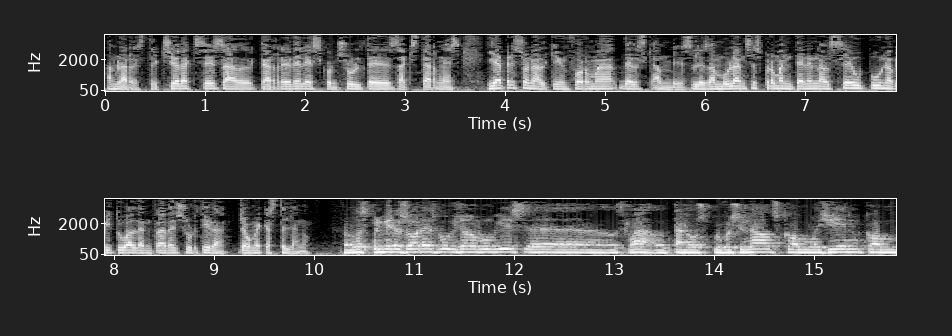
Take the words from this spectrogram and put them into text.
amb la restricció d'accés al carrer de les consultes externes. Hi ha personal que informa dels canvis. Les ambulàncies però mantenen el seu punt habitual d'entrada i sortida. Jaume Castellano en les primeres hores, vulguis o no vulguis, eh, esclar, tant els professionals com la gent, com,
